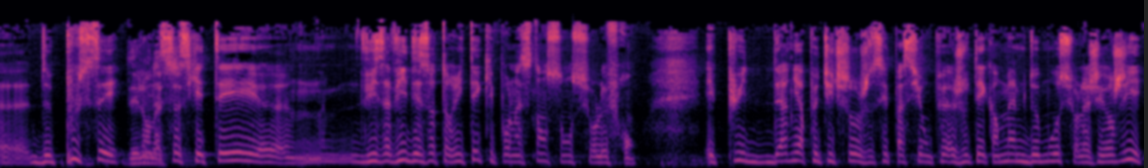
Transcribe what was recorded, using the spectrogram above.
euh, de poussée de la société vis-à-vis -vis des autorités qui, pour l'instant, sont sur le front. Et puis, dernière petite chose, je ne sais pas si on peut ajouter quand même deux mots sur la Géorgie,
